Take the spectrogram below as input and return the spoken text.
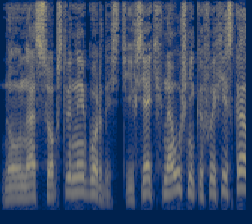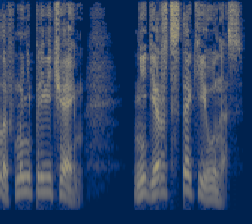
но у нас собственная гордость, и всяких наушников и фискалов мы не привечаем. Не держатся такие у нас.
